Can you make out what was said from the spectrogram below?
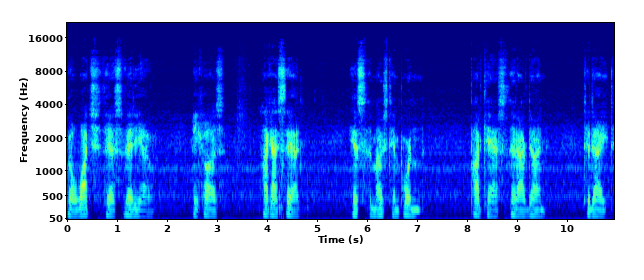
will watch this video because, like I said, it's the most important podcast that I've done to date.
